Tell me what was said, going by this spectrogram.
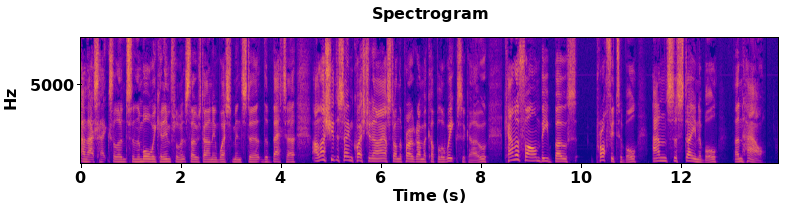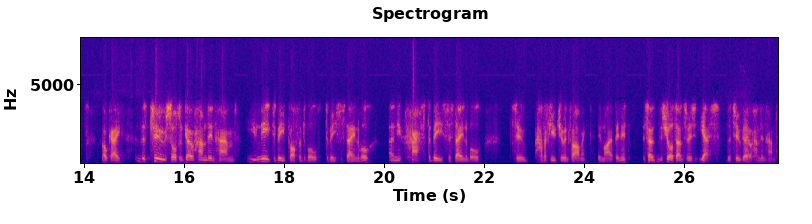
And that's excellent. And the more we can influence those down in Westminster, the better. I'll ask you the same question I asked on the programme a couple of weeks ago. Can a farm be both profitable and sustainable and how? Okay. The two sort of go hand in hand. You need to be profitable to be sustainable, and you have to be sustainable to have a future in farming, in my opinion. So the short answer is yes, the two go hand in hand.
